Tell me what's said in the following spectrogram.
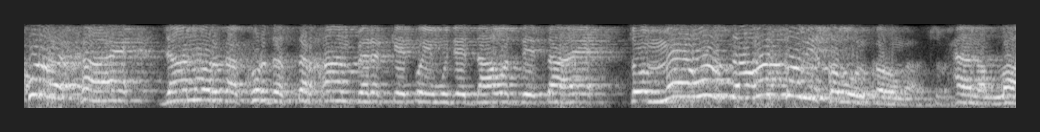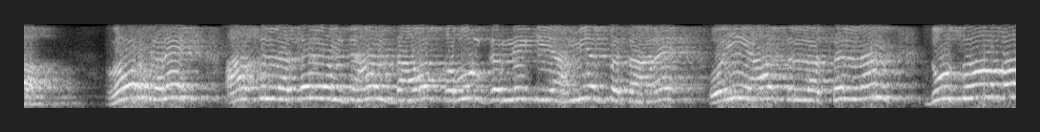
کھر رکھا ہے۔ جانور کا کھر دسترخوان پہ رکھ کے کوئی مجھے دعوت دیتا ہے تو میں اس دعوت کو بھی قبول کروں گا۔ سبحان اللہ۔ غور کریں، آپ صلی اللہ علیہ وسلم جہاں دعوت قبول کرنے کی اہمیت بتا رہے ہیں وہی آپ صلی اللہ علیہ وسلم دوسروں کو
